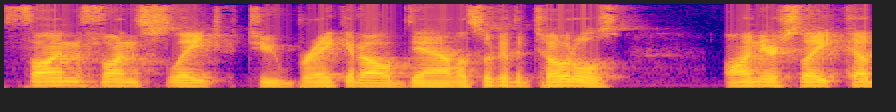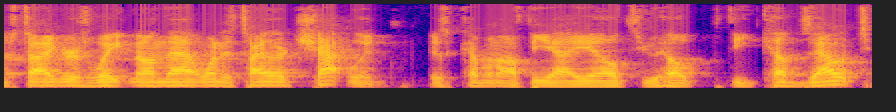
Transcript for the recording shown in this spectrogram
Fun, fun slate to break it all down. Let's look at the totals on your slate. Cubs Tigers waiting on that one as Tyler Chatwood is coming off the IL to help the Cubs out.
